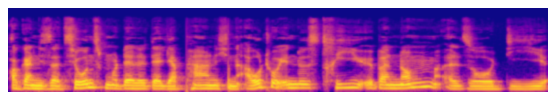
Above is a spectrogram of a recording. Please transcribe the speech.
Organisationsmodelle der japanischen Autoindustrie übernommen, also die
